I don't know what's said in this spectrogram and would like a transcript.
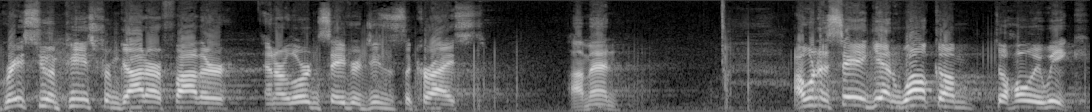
Grace to you and peace from God our Father and our Lord and Savior Jesus the Christ. Amen. I want to say again, welcome to Holy Week.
